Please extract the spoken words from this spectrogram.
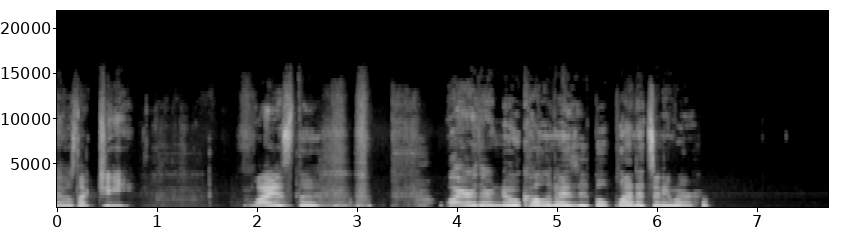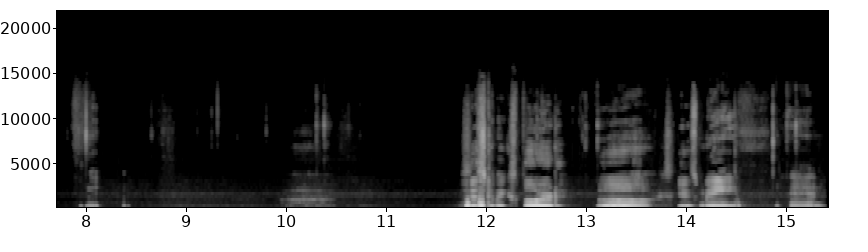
I was like, gee, why is the why are there no colonizable planets anywhere? System explored. Oh, excuse me. And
